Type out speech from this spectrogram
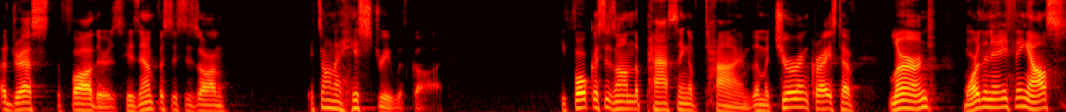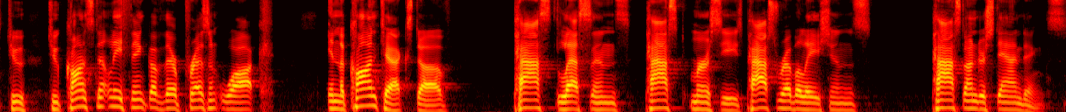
addressed the fathers, his emphasis is on it's on a history with God. He focuses on the passing of time. The mature in Christ have learned more than anything else to, to constantly think of their present walk in the context of past lessons, past mercies, past revelations, past understandings.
